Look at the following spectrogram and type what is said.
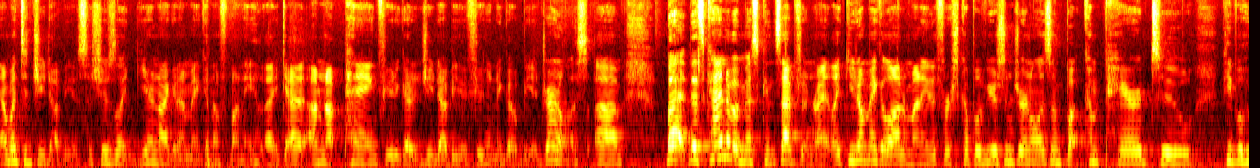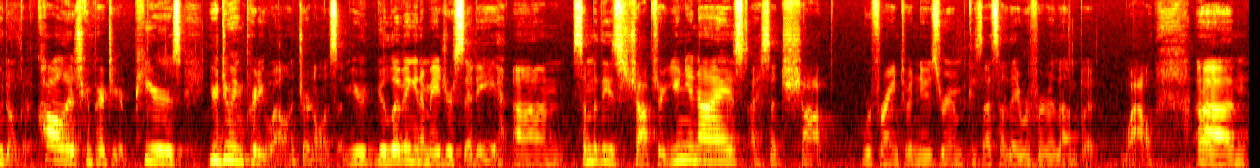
I went to GW, so she was like, "You're not gonna make enough money. Like, I, am not paying for you to go to GW if you're gonna go be a journalist." Um, but that's kind of a misconception, right? Like, you don't make a lot of money the first couple of years in journalism, but compared to people who don't go to college, compared to your peers, you're doing pretty well in journalism. You're you're living in a major city. Um, some of these shops are unionized. I said shop referring to a newsroom because that's how they refer to them, but wow. Um,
